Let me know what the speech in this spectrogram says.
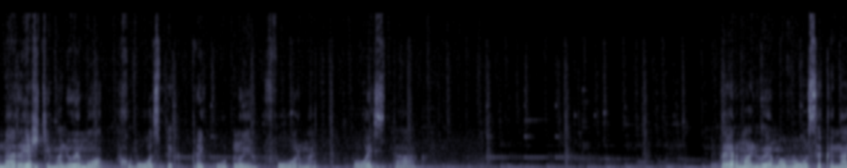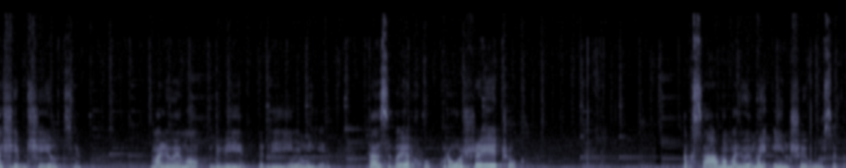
Нарешті малюємо хвостик трикутної форми. Ось так. Тепер малюємо вусики нашій бджілці. Малюємо дві лінії та зверху кружечок. Так само малюємо й інший вусик.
